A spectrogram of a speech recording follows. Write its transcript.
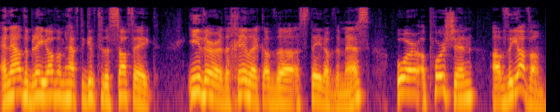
And now the Bnei Yavam have to give to the Safek either the chelek of the estate of the mess or a portion of the Yavam.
